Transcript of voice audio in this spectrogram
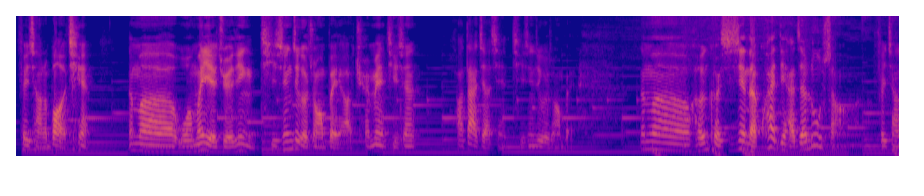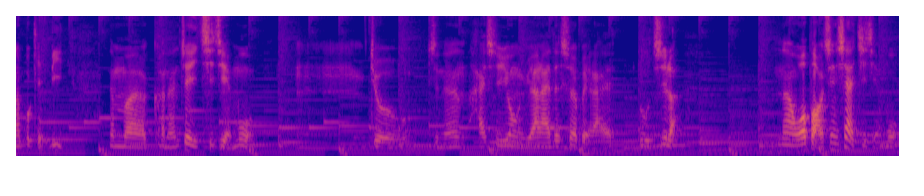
非常的抱歉。那么我们也决定提升这个装备啊，全面提升，花大价钱提升这个装备。那么很可惜，现在快递还在路上，非常的不给力。那么可能这一期节目，嗯，就只能还是用原来的设备来录制了。那我保证下一期节目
